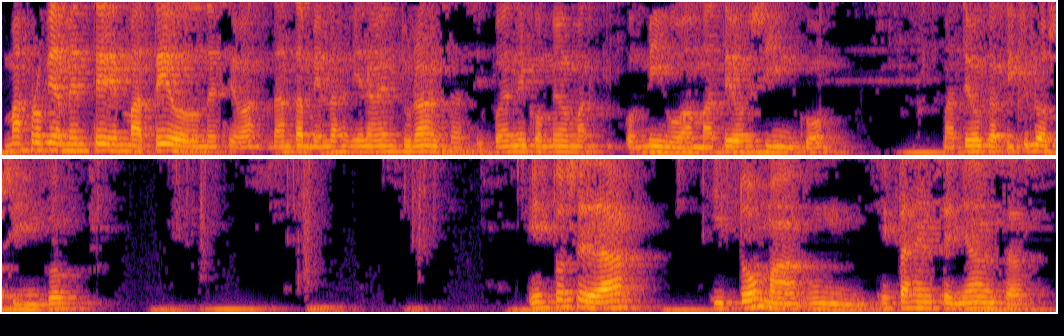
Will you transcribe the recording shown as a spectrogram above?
más propiamente en Mateo, donde se dan también las bienaventuranzas. Si pueden ir conmigo, a Mateo 5, Mateo capítulo 5. Esto se da y toma estas enseñanzas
